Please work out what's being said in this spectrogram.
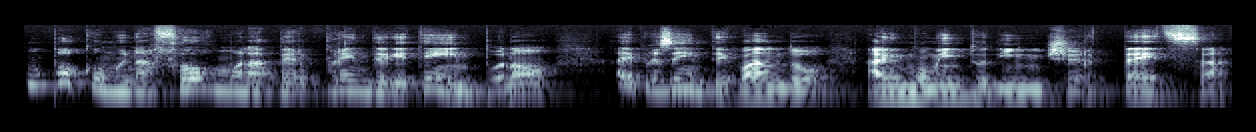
un po' come una formula per prendere tempo, no? Hai presente quando hai un momento di incertezza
